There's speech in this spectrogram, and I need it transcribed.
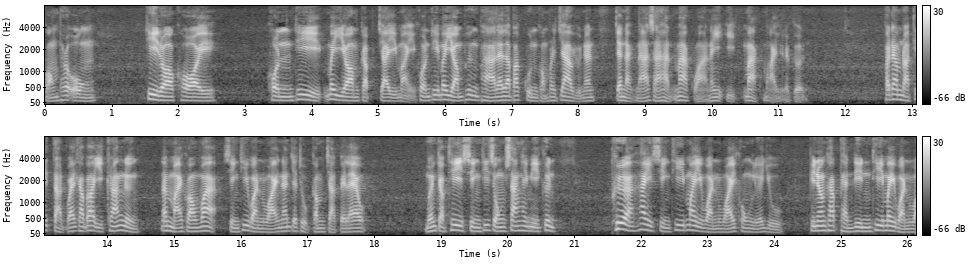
ของพระองค์ที่รอคอย คนที่ไม่ยอมกลับใจใหม่ คนที่ไม่ยอมพึ่งพาและรับพระคุณของพระเจ้าอยู่นั้น จะหนักหนาสาหัสมากกว่าในอีกมากมายเหลือเกิน พระดำรัสที่ตัดไว้ครับว่าอีกครั้งหนึ่ง นั่นหมายความว่าสิ่งที่หวั่นไหวนั้นจะถูกกำจัดไปแล้ว เหมือนกับที่สิ่งที่ทรงสร้างให้มีขึ้น เพื่อให้สิ่งที่ไม่หวั่นไหวคงเหลืออยู่ พี่น้องครับแผ่นดินที่ไม่หวั่นไหว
